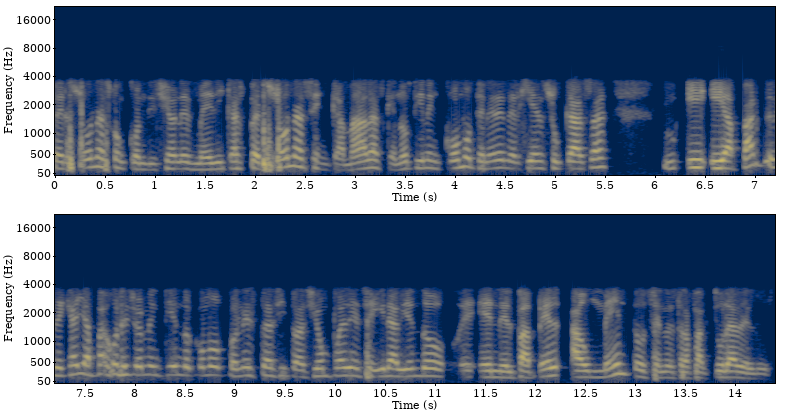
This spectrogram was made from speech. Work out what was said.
Personas con condiciones médicas, personas encamadas que no tienen cómo tener energía en su casa, y, y, aparte de que haya apagones, yo no entiendo cómo con esta situación puede seguir habiendo eh, en el papel aumentos en nuestra factura de luz.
